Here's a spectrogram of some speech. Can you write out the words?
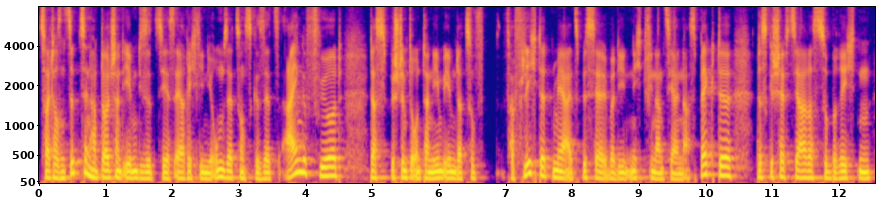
2017 hat Deutschland eben diese CSR-Richtlinie Umsetzungsgesetz eingeführt, dass bestimmte Unternehmen eben dazu verpflichtet, mehr als bisher über die nicht finanziellen Aspekte des Geschäftsjahres zu berichten.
